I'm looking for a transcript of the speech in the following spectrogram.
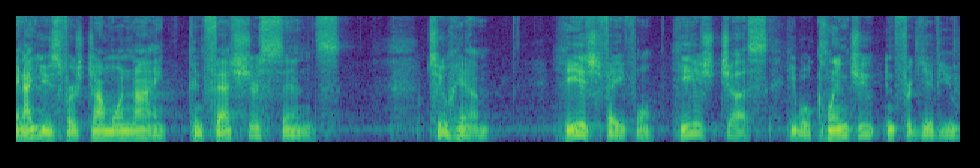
And I use 1 John 1 9. Confess your sins to him. He is faithful, he is just. He will cleanse you and forgive you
